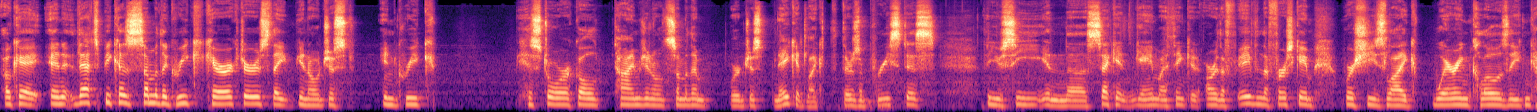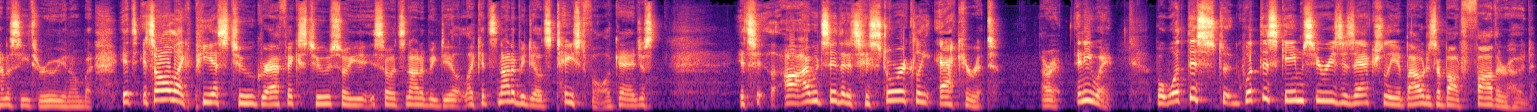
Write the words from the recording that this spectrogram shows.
Okay, and that's because some of the Greek characters, they, you know, just in Greek historical times. You know, some of them were just naked. Like there's a priestess that you see in the second game, I think, or the even the first game, where she's like wearing clothes that you can kind of see through. You know, but it's it's all like PS2 graphics too, so you so it's not a big deal. Like it's not a big deal. It's tasteful. Okay, I just it's I would say that it's historically accurate. All right. Anyway, but what this what this game series is actually about is about fatherhood.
